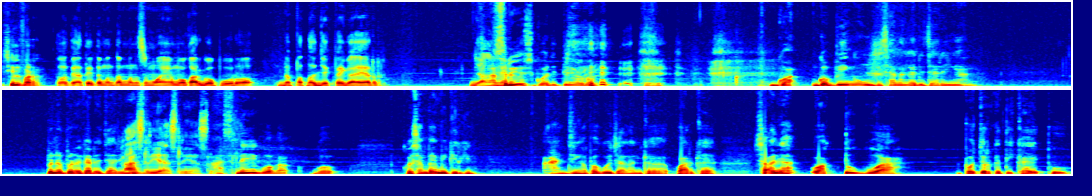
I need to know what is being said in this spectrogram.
silver Tuh hati-hati teman-teman semua yang mau kargo puro dapat ojek PGR. Jangan ya. serius gua ditinggal bang gua gua bingung di sana nggak ada jaringan bener-bener gak ada jaringan Asli asli asli. asli gua nggak gua gua sampai mikir gini anjing apa gua jalan ke warga ya soalnya waktu gua bocor ketiga itu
